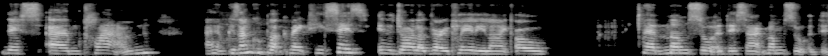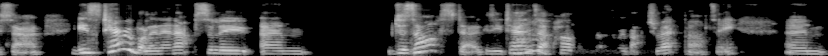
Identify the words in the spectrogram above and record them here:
this um, clown because Uncle Buck makes he says in the dialogue very clearly like oh uh, mum sorted this out mum sorted this out. Is terrible and an absolute um, disaster because he turns Yeah. up half for a bachelorette party um,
